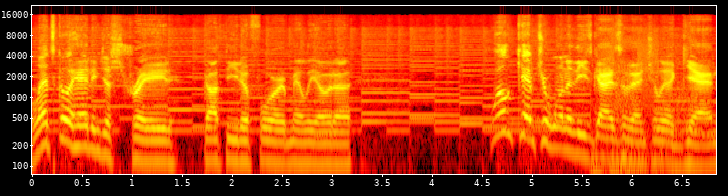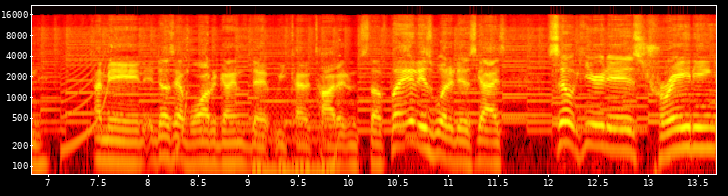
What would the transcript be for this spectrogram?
Let's go ahead and just trade Gothita for Meloetta. We'll capture one of these guys eventually again. I mean, it does have Water Gun that we kind of taught it and stuff, but it is what it is, guys. So here it is, trading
